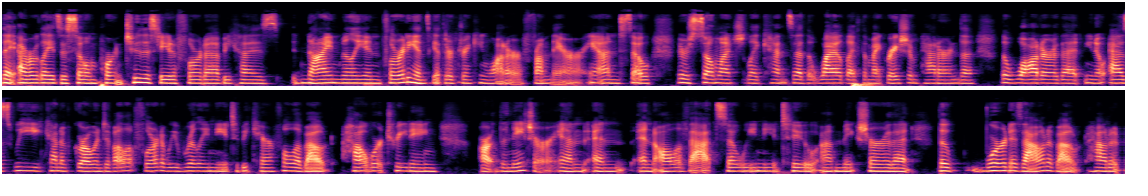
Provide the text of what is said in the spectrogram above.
The Everglades is so important to the state of Florida because 9 million Floridians get their drinking water from there. And so there's so much, like Kent said, the wildlife, the migration pattern, the, the water that, you know, as we kind of grow and develop Florida, we really need to be careful about how we're treating our the nature and and and all of that. So we need to um, make sure that the word is out about how to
